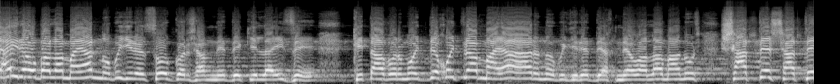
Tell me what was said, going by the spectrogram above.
ডাইরাও বালা মায়ার নবীজিরে চৌকর সামনে দেখি লাইছে। কিতাবের মধ্যে কইতরা মায়ার নবীজিরে দেখনেওয়ালা মানুষ, সাথে সাথে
